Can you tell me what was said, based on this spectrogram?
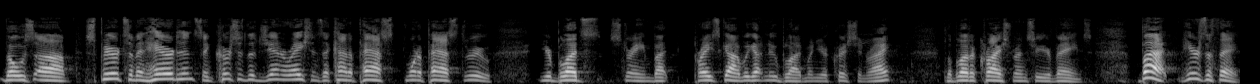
those uh, spirits of inheritance and curses of the generations that kind of pass, want to pass through your bloodstream. But praise God, we got new blood when you're a Christian, right? The blood of Christ runs through your veins. But here's the thing.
